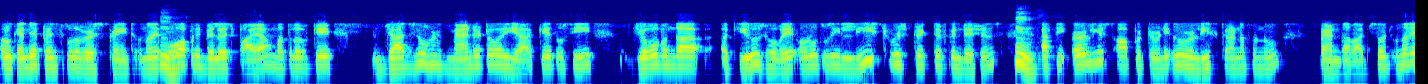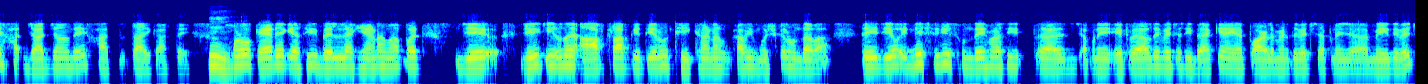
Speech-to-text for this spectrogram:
ਉਹਨੂੰ ਕਹਿੰਦੇ ਪ੍ਰਿੰਸੀਪਲ ਆਫ ਰਿਸਟ੍ਰੇਂਟ ਉਹਨਾਂ ਨੇ ਉਹ ਆਪਣੇ ਬਿੱਲ ਵਿੱਚ ਪਾਇਆ ਮਤਲਬ ਕਿ ਜੱਜ ਨੂੰ ਹੁਣ ਮੈਂਡੇਟਰੀ ਆ ਕਿ ਤੁਸੀਂ ਜੋ ਬੰਦਾ ਅਕਿਊਜ਼ ਹੋਵੇ ਉਹਨੂੰ ਤੁਸੀਂ least restrictive conditions at the earliest opportunity ਉਹਨੂੰ ਰਿਲੀਜ਼ ਕਰਨਾ ਤੁਹਾਨੂੰ ਪੈਂਦਾ ਵਾ। ਸੋ ਉਹਨਾਂ ਨੇ ਜੱਜਾਂ ਦੇ ਹੱਥ ਟਾਈ ਕਰਤੇ। ਹੁਣ ਉਹ ਕਹਿ ਰਹੇ ਕਿ ਅਸੀਂ ਬਿੱਲ ਲੈ ਕੇ ਆਣਾ ਵਾ ਬਟ ਜੇ ਜਿਹੜੀ ਚੀਜ਼ ਉਹਨਾਂ ਨੇ ਆਪ ਖਰਾਬ ਕੀਤੀ ਉਹਨੂੰ ਠੀਕ ਕਰਨਾ ਕਾਫੀ ਮੁਸ਼ਕਲ ਹੁੰਦਾ ਵਾ। ਤੇ ਜੇ ਉਹ ਇੰਨੇ ਸੀਰੀਅਸ ਹੁੰਦੇ ਹੁਣ ਅਸੀਂ ਆਪਣੇ ਅਪ੍ਰੈਲ ਦੇ ਵਿੱਚ ਅਸੀਂ ਬਹਿ ਕੇ ਆਏ ਆ ਪਾਰਲੀਮੈਂਟ ਦੇ ਵਿੱਚ ਆਪਣੇ ਮਈ ਦੇ ਵਿੱਚ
